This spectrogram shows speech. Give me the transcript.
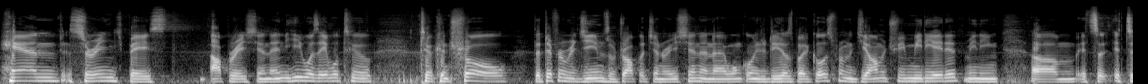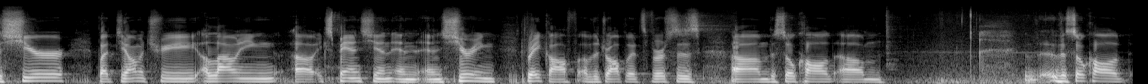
hand syringe based operation, and he was able to to control the different regimes of droplet generation, and I won't go into details, but it goes from geometry mediated, meaning um, it's, a, it's a shear, but geometry allowing uh, expansion and, and shearing break off of the droplets versus um, the so-called um, the so-called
